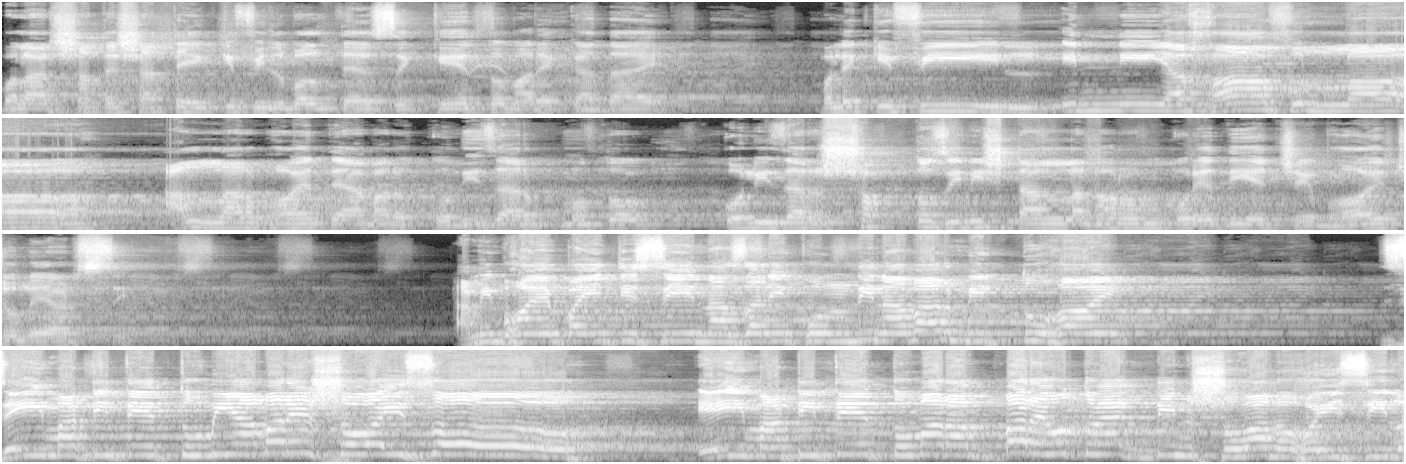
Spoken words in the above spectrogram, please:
বলার সাথে সাথে কিফিল বলতে আছে, কে তোমারে কাঁদায়? বলে, কিফিল ইন্নি আল্লাহর ভয়তে আমার কলিজার মতো, কলিজার শক্ত জিনিসটা আল্লাহ নরম করে দিয়েছে, ভয় চলে আসছে। আমি ভয় পাইতেছি, না জানি কোন দিন আমার মৃত্যু হয়। যেই মাটিতে তুমি আমারে শোয়াইছ, এই মাটিতে তোমার আব্বারেও তো একদিন শোয়ানো হয়েছিল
